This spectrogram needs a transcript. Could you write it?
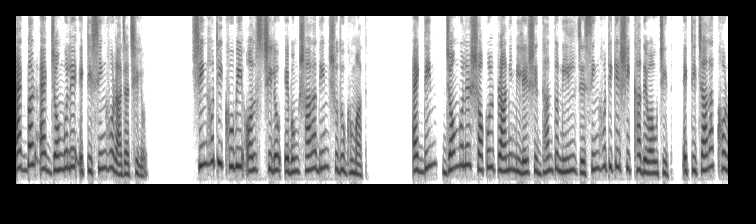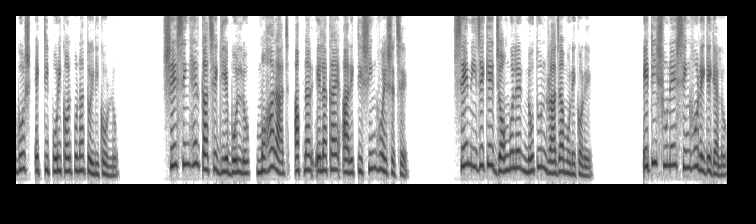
একবার এক জঙ্গলে একটি সিংহ রাজা ছিল। সিংহটি খুবই অলস ছিল এবং সারাদিন শুধু ঘুমাত। একদিন জঙ্গলের সকল প্রাণী মিলে সিদ্ধান্ত নীল যে সিংহটিকে শিক্ষা দেওয়া উচিত, একটি চালাক খরগোশ একটি পরিকল্পনা তৈরি করল। সে সিংহের কাছে গিয়ে বলল, মহারাজ, আপনার এলাকায় আরেকটি সিংহ এসেছে। সে নিজেকে জঙ্গলের নতুন রাজা মনে করে। এটি শুনে সিংহ রেগে গেল।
